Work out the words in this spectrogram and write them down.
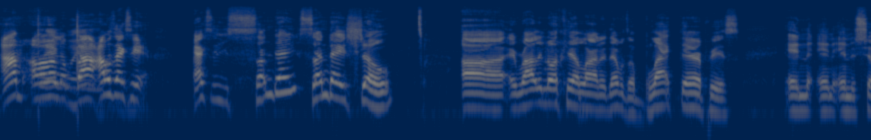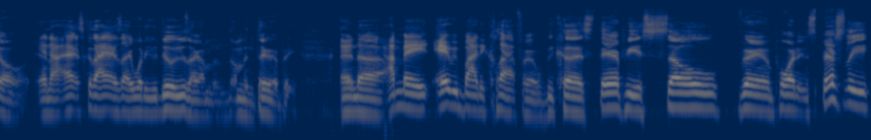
I'm all about. I was actually, actually Sunday, Sunday show, uh, in Raleigh, North Carolina. There was a black therapist in in, in the show, and I asked because I asked like, "What do you do?" He was like, "I'm I'm in therapy," and uh, I made everybody clap for him because therapy is so very important, especially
